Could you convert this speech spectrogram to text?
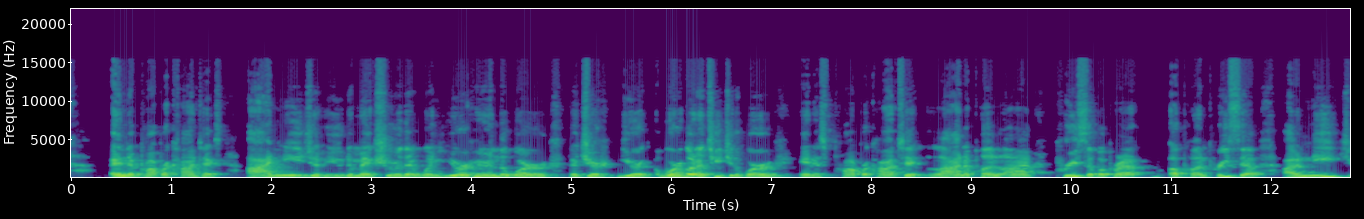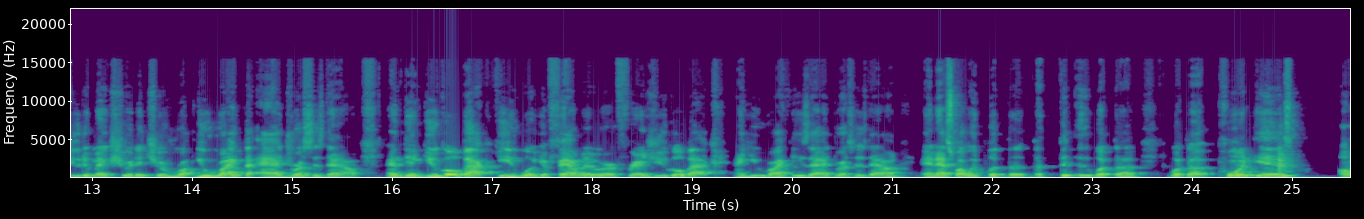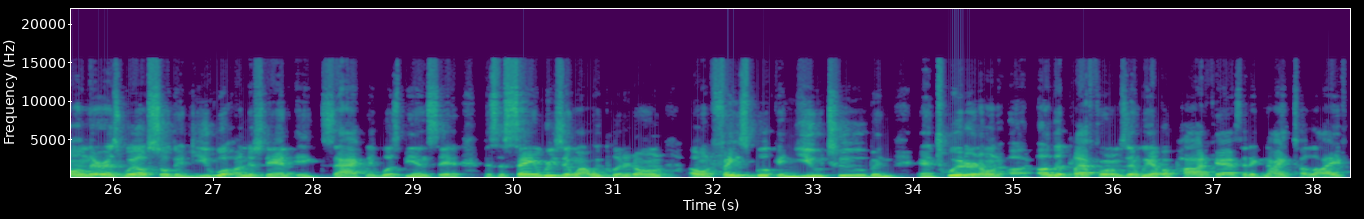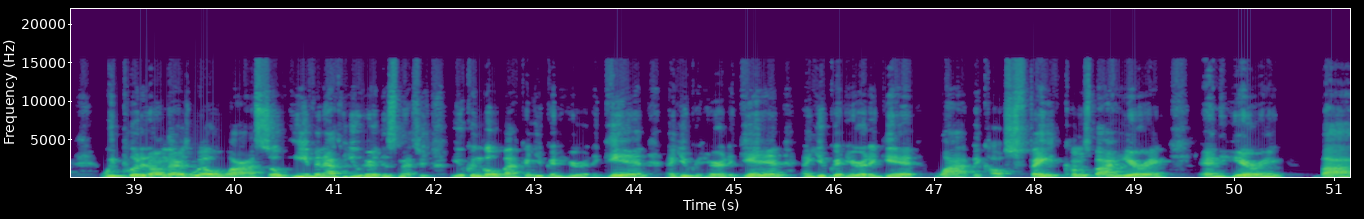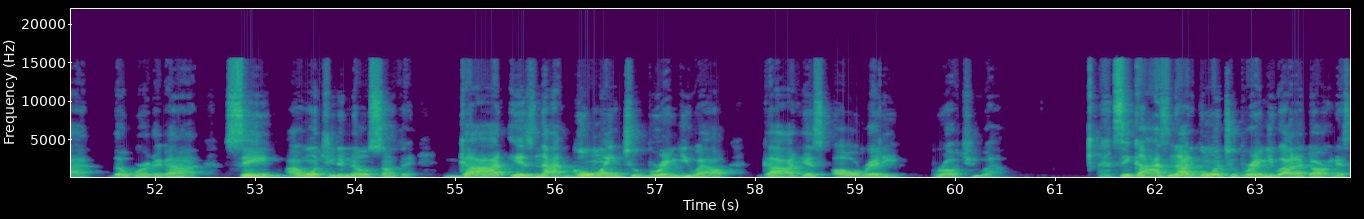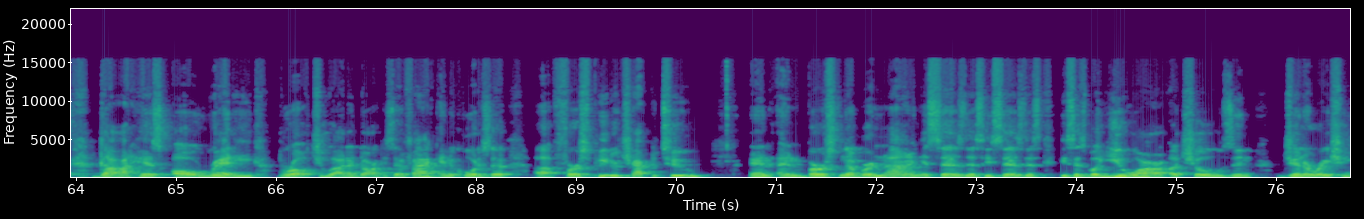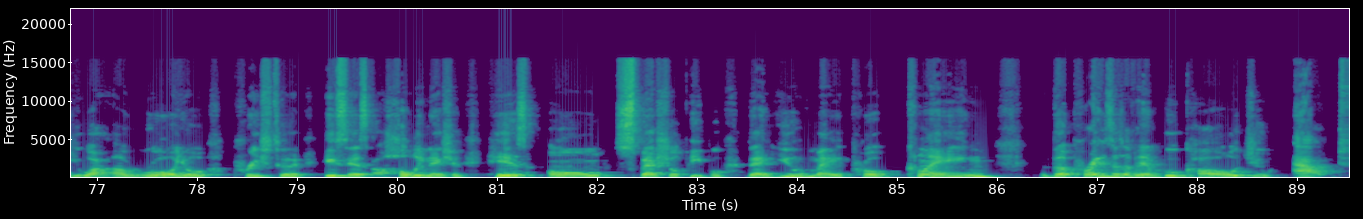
in the proper context. I need you, you to make sure that when you're hearing the word, that you're you're we're going to teach you the word in its proper context, line upon line, precept upon, upon precept. I need you to make sure that you you write the addresses down, and then you go back, you or your family or friends, you go back and you write these addresses down, and that's why we put the the what the what the point is on there as well so that you will understand exactly what's being said. That's the same reason why we put it on on Facebook and YouTube and, and Twitter and on uh, other platforms. And we have a podcast that Ignite to Life. We put it on there as well. Why? So even after you hear this message, you can go back and you can hear it again and you can hear it again and you can hear it again. Why? Because faith comes by hearing and hearing by the word of God. See, I want you to know something God is not going to bring you out. God has already brought you out. See, God's not going to bring you out of darkness. God has already brought you out of darkness. In fact, in accordance to uh, First Peter chapter 2, and and verse number nine it says this he says this he says but you are a chosen generation. You are a royal priesthood. He says a holy nation his own special people that you may proclaim the praises of him who called you out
